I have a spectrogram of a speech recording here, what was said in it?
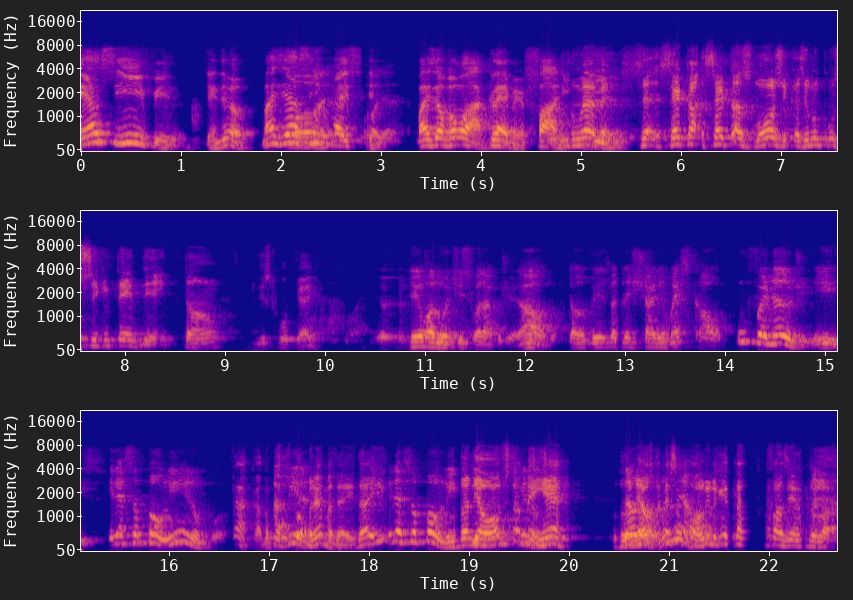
é assim, filho. Entendeu? Mas é assim que Olha, vai ser. olha, Mas ó, vamos lá, Kleber, fale. Não é, velho? Cer- certa- certas lógicas eu não consigo entender. Então, desculpe aí. Eu tenho uma notícia para dar pro Geraldo, que talvez vai deixar ele mais calmo. O Fernando Diniz, ele é São Paulino, pô. Ah, cada um com seus problemas, velho. E daí? Ele é São Paulino. O Daniel Alves também não- é. O Daniel Não, Alves também é São. Paulino. O que ele tá fazendo lá?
